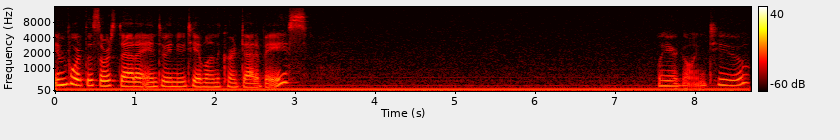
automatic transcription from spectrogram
import the source data into a new table in the current database we are going to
